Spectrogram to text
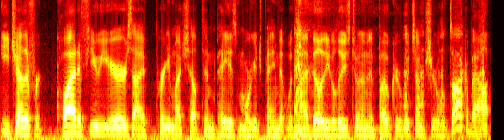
each other for quite a few years. I've pretty much helped him pay his mortgage payment with my ability to lose to him in poker, which I'm sure we'll talk about.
